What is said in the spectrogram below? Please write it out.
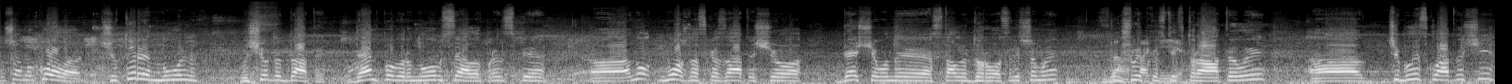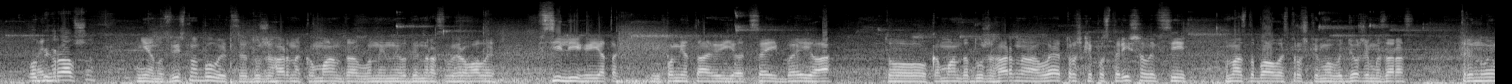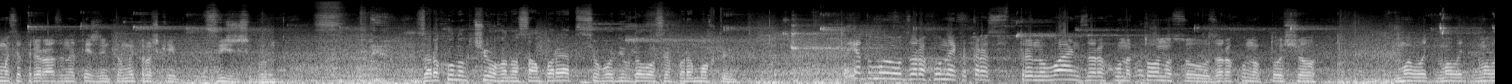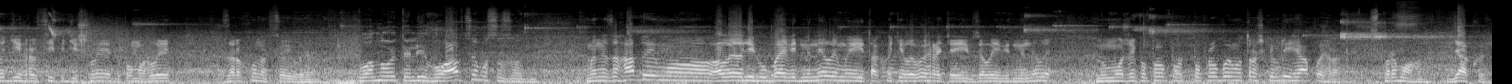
Ну що, Микола, 4-0. Ну що додати? Ден повернувся, але в принципі, е, ну, можна сказати, що дещо вони стали дорослішими, Да, у швидкості так втратили. Е, чи були складнощі, обігравши? Ні, ну звісно були. Це дуже гарна команда. Вони не один раз вигравали всі ліги, я так і пам'ятаю, і С, і Б, і А. То команда дуже гарна, але трошки постарішали всі. У нас додавалось трошки молодіжі. Ми зараз тренуємося три рази на тиждень, то ми трошки свіжіші були. За рахунок чого насамперед сьогодні вдалося перемогти? Та я думаю, от за рахунок якраз тренувань, за рахунок тонусу, за рахунок того, що молодь, молодь, молоді гравці підійшли, допомогли. За рахунок цього і виграли. Плануєте Лігу А в цьому сезоні? Ми не загадуємо, але Лігу Б відмінили. Ми і так хотіли виграти, а і взяли і відмінили. Ну, може, і попро- попробуємо трошки в Лігі А поіграти. З перемогою. Дякую.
